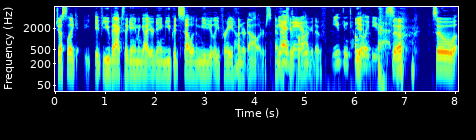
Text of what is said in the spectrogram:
Just like if you backed the game and got your game, you could sell it immediately for eight hundred dollars, and Yeah, that's your Dan. prerogative. You can totally do that. So, so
